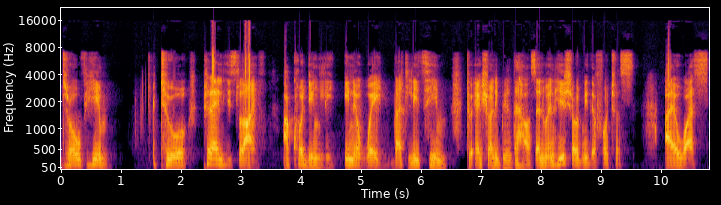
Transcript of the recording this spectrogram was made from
drove him to plan his life accordingly in a way that leads him to actually build the house. And when he showed me the photos, I was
